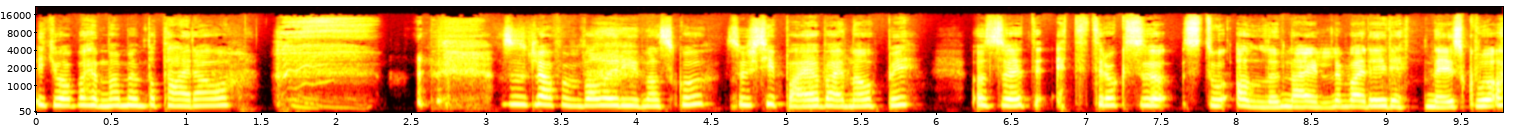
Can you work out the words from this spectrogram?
Ikke bare på hendene, men på tæra òg. og så skulle jeg ha på meg ballerinasko, så kippa jeg beina oppi. Og så etter ett tråkk så sto alle neglene bare rett ned i skoa.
